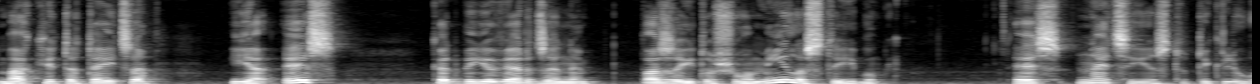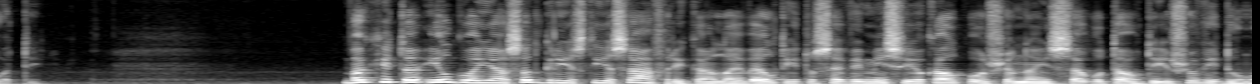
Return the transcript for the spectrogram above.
Bakita teica, ja es, kad biju verdzene, pazītu šo mīlestību, es neciestu tik ļoti. Bakhita ilgojās atgriezties Āfrikā, lai veltītu sevi misiju kalpošanai savu tautiešu vidū.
